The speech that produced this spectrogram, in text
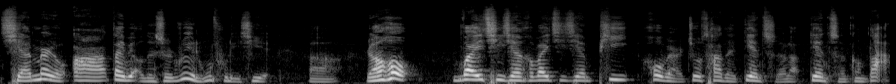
前面有 R 代表的是锐龙处理器啊，然后 Y 七千和 Y 七千 P 后边就差在电池了，电池更大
